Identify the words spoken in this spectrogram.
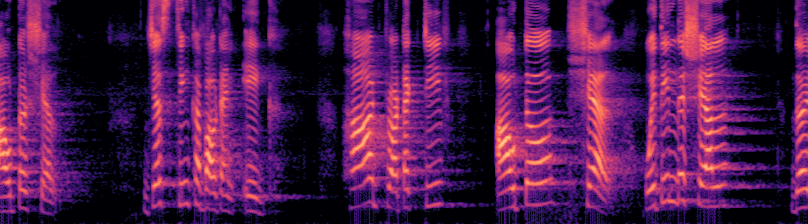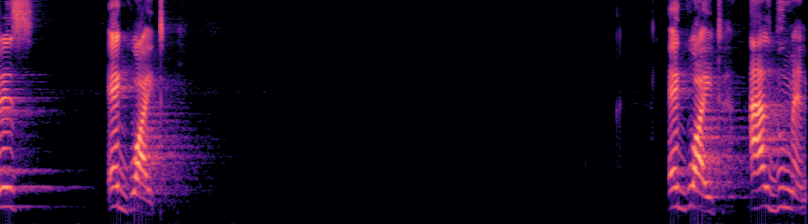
outer shell. Just think about an egg. Hard protective outer shell. Within the shell, there is egg white. egg white, albumin.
